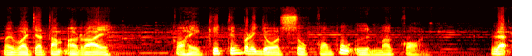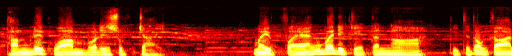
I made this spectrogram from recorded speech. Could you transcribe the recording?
ไม่ว่าจะทำอะไร ก็ให้คิดถึงประโยชน์สุขของผู้อื่นมาก่อน และทำด้วยความบริสุทธิ์ใจ ไม่แฝงไว้ในเจตนา ที่จะต้องการ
